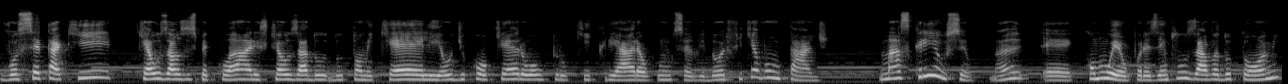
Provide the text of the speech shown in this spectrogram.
você está aqui, quer usar os especulares, quer usar do, do Tommy Kelly ou de qualquer outro que criar algum servidor, fique à vontade. Mas crie o seu, né? É, como eu, por exemplo, usava do Tommy,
